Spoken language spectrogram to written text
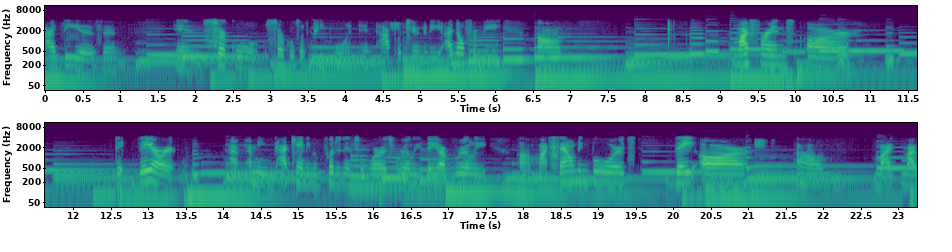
ideas and and circle circles of people and, and opportunity. I know for me, um, my friends are they, they are I, I, mean I can't even put it into words really they are really um, my sounding boards they are um, my my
